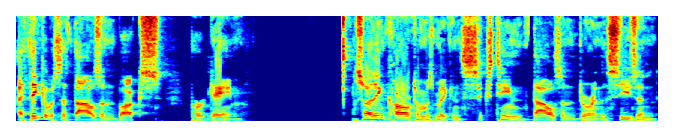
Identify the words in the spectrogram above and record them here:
I think it was a thousand bucks per game. So I think Carlton was making 16,000 during the season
